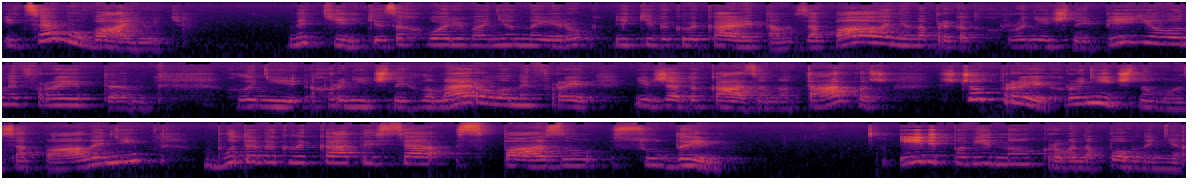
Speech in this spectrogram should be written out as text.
І це бувають не тільки захворювання нирок, які викликають там запалення, наприклад, хронічний пігілонефрит, ем, хронічний гломерулонефрит, і вже доказано також, що при хронічному запаленні буде викликатися спазм судин. І, відповідно, кровонаповнення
